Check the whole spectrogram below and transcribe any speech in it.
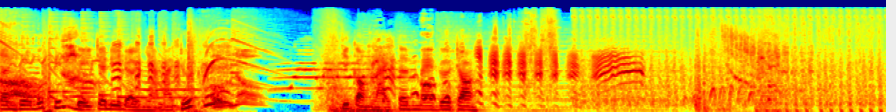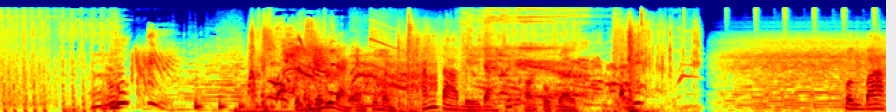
Tên robot tiếng bị cho đi đời nhà ma trước. Chỉ còn lại tên Megatron. Tỉnh chấn đàn em của mình, Hắn ta bị đăng xuất khỏi cuộc đời. Phần 3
